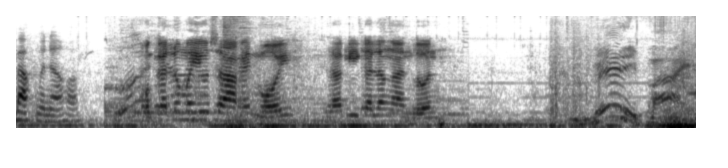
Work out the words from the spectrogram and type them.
Back mo na ako. Huwag ka lumayo sa akin, Moy. Lagi ka lang andon. Very fine.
